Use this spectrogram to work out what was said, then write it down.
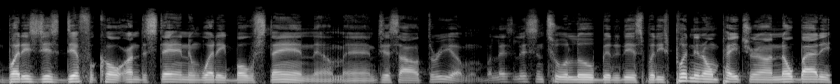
but it's just difficult understanding where they both stand now, man. Just all three of them. But let's listen to a little bit of this. But he's putting it on Patreon. Nobody,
